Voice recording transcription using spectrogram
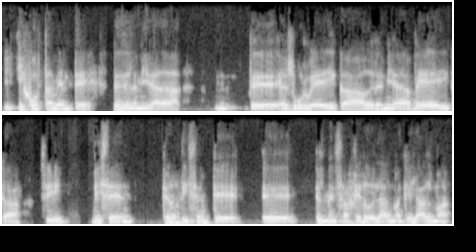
y, justamente desde la mirada de ayurvédica o de la mirada védica, ¿sí? Dicen, ¿qué nos dicen? Que eh, el mensajero del alma, que el alma,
